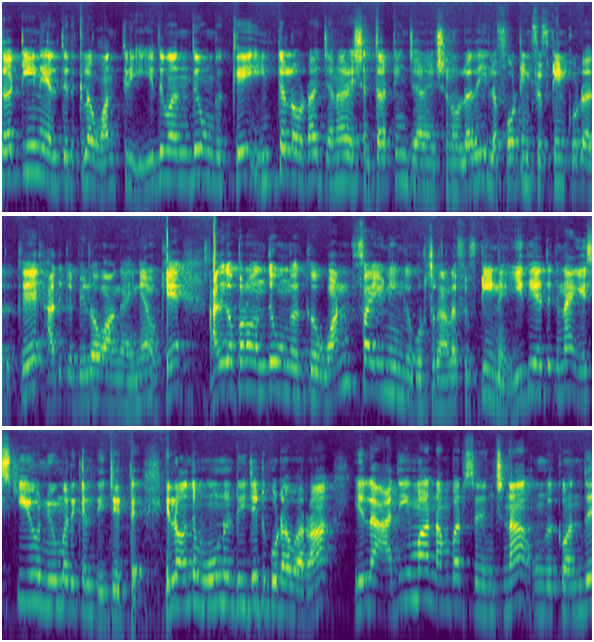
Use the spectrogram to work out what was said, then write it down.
தேர்ட்டின்னு எழுதிருக்குல ஒன் த்ரீ இது வந்து உங்களுக்கு இன்டலோட ஜெனரேஷன் தேர்ட்டீன் ஜெனரேஷன் உள்ளது இல்லை ஃபோர்டீன் ஃபிஃப்டீன் கூட இருக்குது அதுக்கு பிலோ வாங்காங்க ஓகே அதுக்கப்புறம் வந்து உங்களுக்கு ஒன் ஃபைவ்னு இங்கே கொடுத்துருக்காங்கல்ல ஃபிஃப்டீனு இது எதுக்குன்னா எஸ்கியூ நியூமரிக்கல் டிஜிட்டு இதில் வந்து மூணு டிஜிட் கூட வரும். இதில் அதிகமாக நம்பர்ஸ் இருந்துச்சுன்னா உங்களுக்கு வந்து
